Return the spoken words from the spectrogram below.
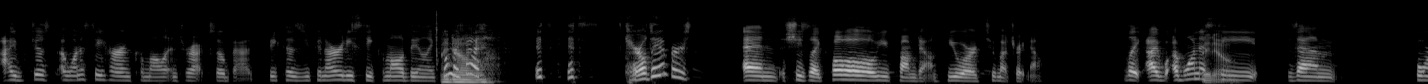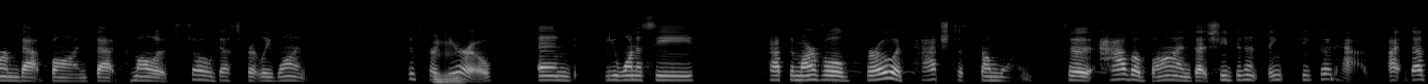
I just I want to see her and Kamala interact so bad because you can already see Kamala being like, "Oh my god, it's it's Carol Danvers." And she's like, "Oh, you calm down. You are too much right now." Like I I want to I know. see them form that bond that Kamala so desperately wants. It's her Mhm. hero. And you want to see Captain Marvel grow attached to someone, to have a bond that she didn't think she could have. I that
